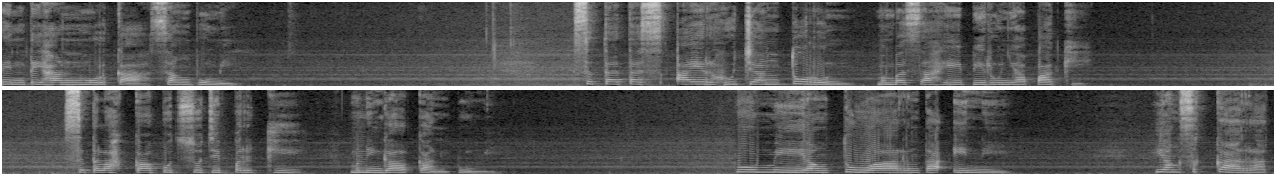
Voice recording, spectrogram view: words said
Rintihan murka sang bumi. Setetes air hujan turun membasahi birunya pagi. Setelah kabut suci pergi meninggalkan bumi. Bumi yang tua rentak ini, yang sekarat,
